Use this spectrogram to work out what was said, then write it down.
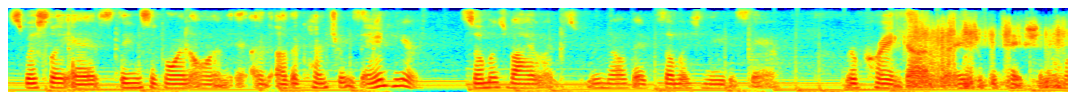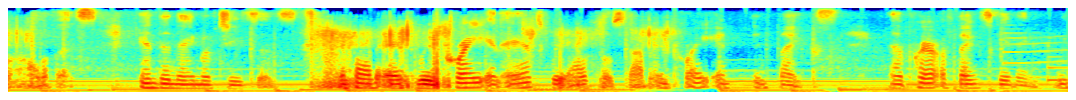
especially as things are going on in other countries and here so much violence. We know that so much need is there. We're praying, God, for angel protection over all of us in the name of Jesus. And Father, as we pray and ask, we also stop and pray in, in thanks. A prayer of thanksgiving. We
